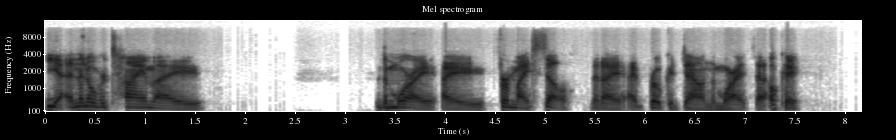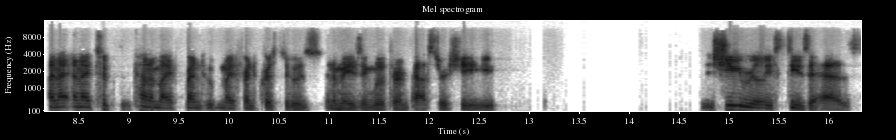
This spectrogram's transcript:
yeah, and then over time, I, the more I, I for myself, that I, I broke it down, the more I thought, okay. And I and I took kind of my friend who my friend Krista, who's an amazing Lutheran pastor, she she really sees it as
